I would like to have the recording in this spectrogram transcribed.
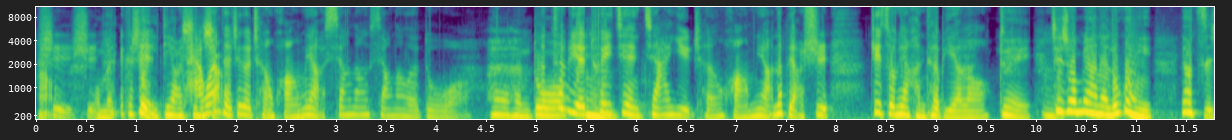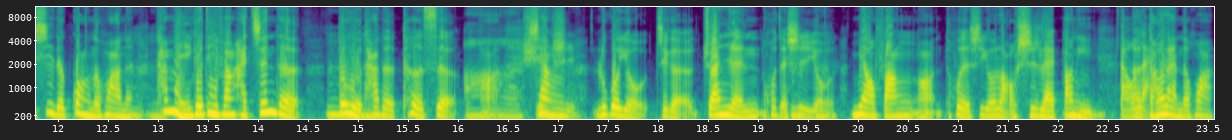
啊，是是，我们可是一定要。台湾的这个城隍庙相当相当的多，很很多，特别推荐嘉义城隍庙，那表示这座庙很特别喽。对，这座庙呢，如果你要仔细的逛的话呢，它每一个地方还真的。都有它的特色啊，像如果有这个专人，或者是有庙方啊，或者是有老师来帮你导览。导览的话，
